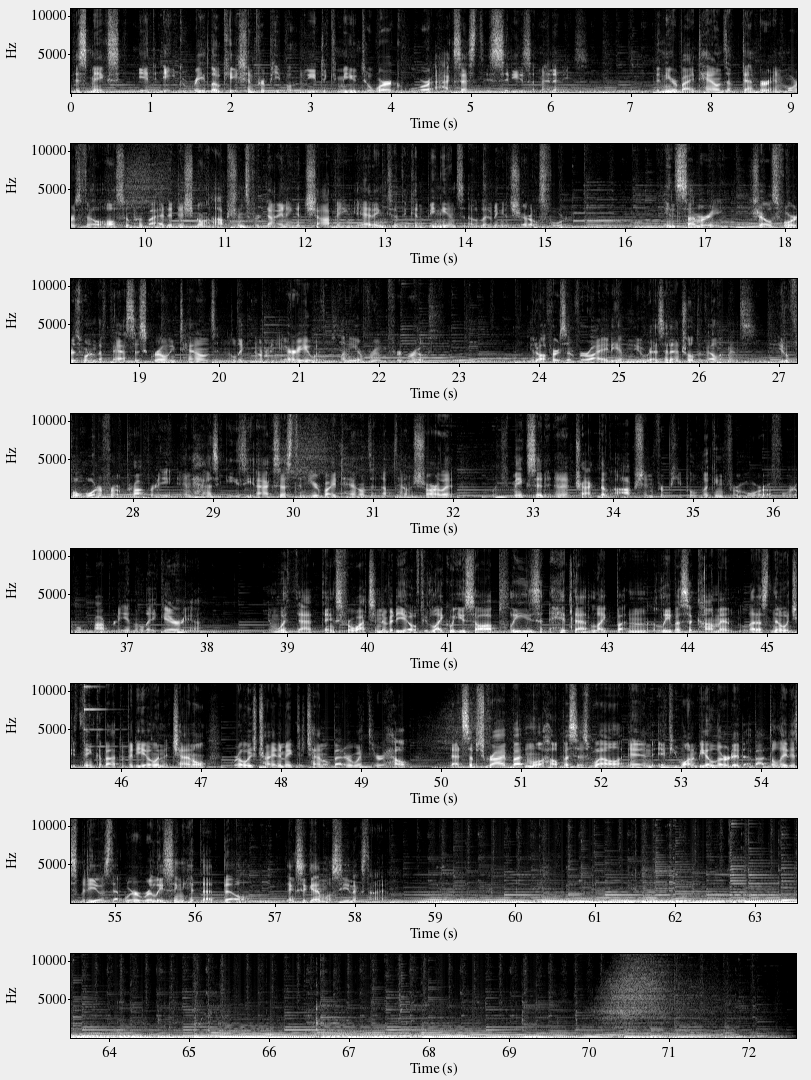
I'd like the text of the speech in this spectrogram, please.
This makes it a great location for people who need to commute to work or access the city's amenities. The nearby towns of Denver and Mooresville also provide additional options for dining and shopping, adding to the convenience of living in Sherrills Ford. In summary, Sherrills Ford is one of the fastest growing towns in the Lake Norman area with plenty of room for growth. It offers a variety of new residential developments, beautiful waterfront property, and has easy access to nearby towns in uptown Charlotte, which makes it an attractive option for people looking for more affordable property in the lake area. And with that, thanks for watching the video. If you like what you saw, please hit that like button, leave us a comment, let us know what you think about the video and the channel. We're always trying to make the channel better with your help. That subscribe button will help us as well. And if you want to be alerted about the latest videos that we're releasing, hit that bell. Thanks again. We'll see you next time.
